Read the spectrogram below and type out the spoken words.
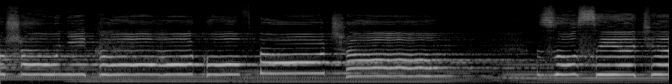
duszę nikogo wtacza, zosiecie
